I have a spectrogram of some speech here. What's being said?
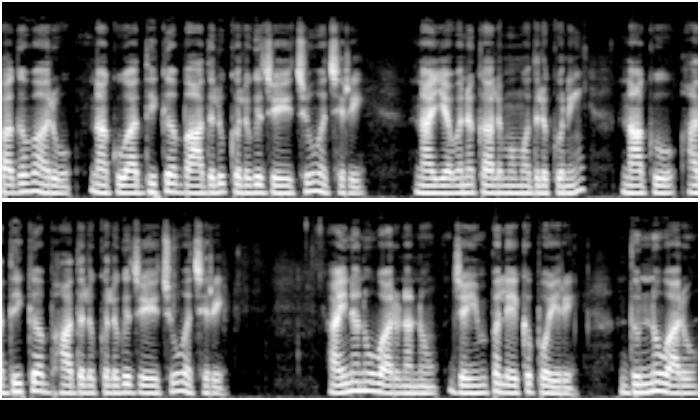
పగవారు నాకు అధిక బాధలు కలుగజేయుచు వచ్చిరి. నా యవన కాలము మొదలుకొని నాకు అధిక బాధలు కలుగజేయచు వచ్చిరి. అయినను వారు నన్ను జయింపలేకపోయిరి. దున్నువారు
